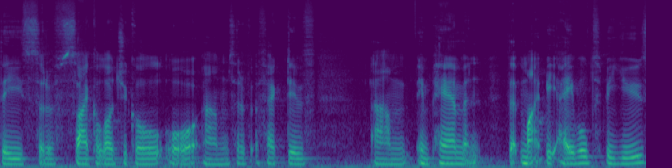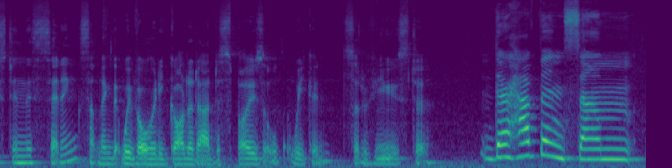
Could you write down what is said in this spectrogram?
these sort of psychological or um, sort of affective um, impairment that might be able to be used in this setting? Something that we've already got at our disposal that we could sort of use to. There have been some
